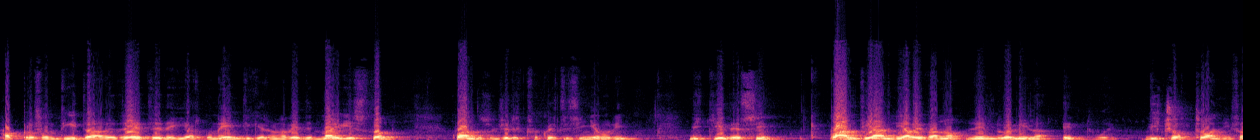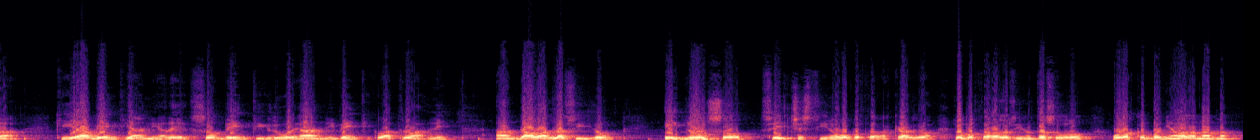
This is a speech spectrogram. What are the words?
approfondita, vedrete degli argomenti che non avete mai visto, quando suggerisco a questi signori di chiedersi quanti anni avevano nel 2002. 18 anni fa, chi ha 20 anni adesso, 22 anni, 24 anni, andava all'asilo e non so se il cestino lo portava a casa, lo portava all'asilo da solo o lo accompagnava la mamma.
